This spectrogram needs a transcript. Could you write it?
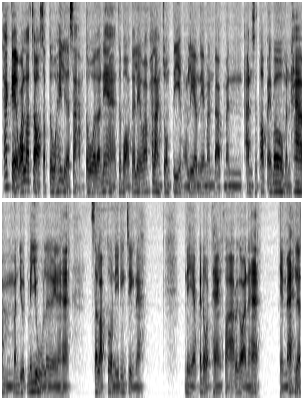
ถ้าเกิดว่าเราเจาะศัตรูให้เหลือ 3 ตัวแล้วเนี่ยจะบอกได้เลยว่าพลังโจมตีของเรียมเนี่ยมันแบบมัน unstoppable มันห้ามมันหยุดไม่อยู่เลยนะฮะสำหรับตัวนี้จริงๆนะนี่ครับกระโดดแทงขวาไปก่อนนะฮะ เห็นไหมเหลือ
